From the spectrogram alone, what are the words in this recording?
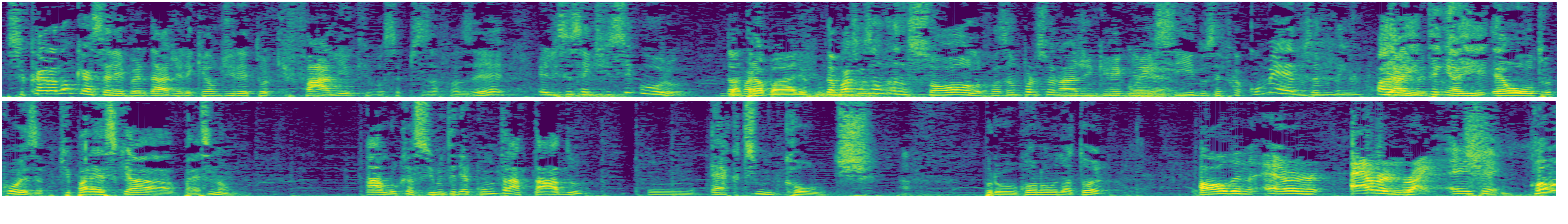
Se o cara não quer essa liberdade, ele quer um diretor que fale o que você precisa fazer, ele se sente inseguro. Dá mais, trabalho. Ainda mais fazer um Han Solo, fazer um personagem que é reconhecido, você fica com medo, você não tem E aí tem aí é outra coisa, porque parece que a. Parece não. A Lucasfilm teria contratado um acting coach pro. Qual é o nome do ator? Alden Aaron, Aaron Wright. É isso aí. Como?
